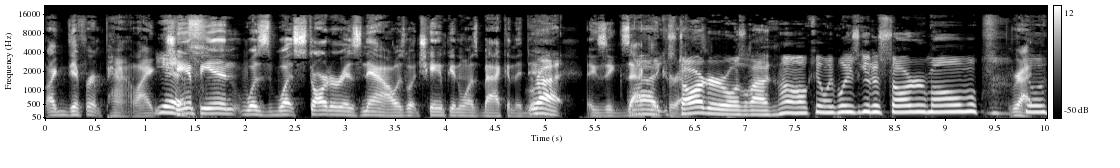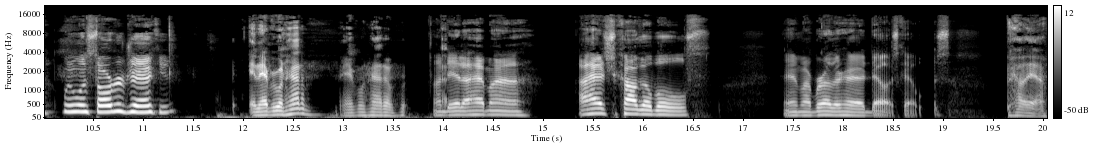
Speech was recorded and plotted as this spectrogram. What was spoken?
like different path. Like Yes. champion was what starter is now, is what champion was back in the day. Right. Is exactly Like, correct. starter was like, oh, can we please get a starter, mom? Right. We want- we want starter jacket. and everyone had them. Everyone had them. I did. I had my, I had Chicago Bulls, and my brother had Dallas Cowboys. Hell yeah.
